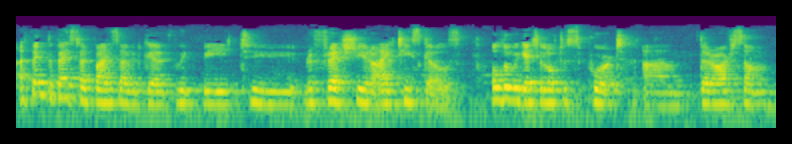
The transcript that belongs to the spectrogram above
I think the best advice I would give would be to refresh your IT skills. Although we get a lot of support, um, there are some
